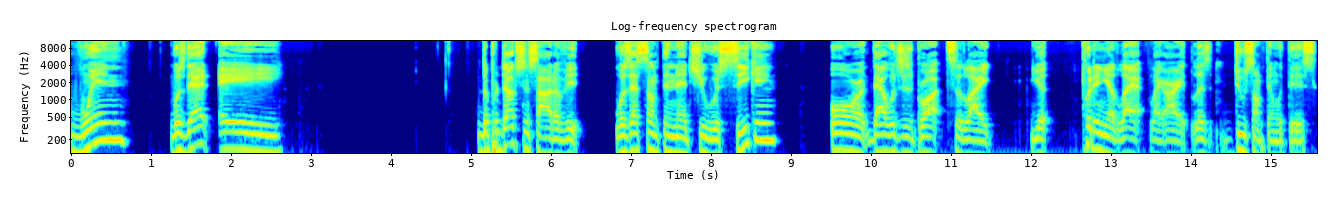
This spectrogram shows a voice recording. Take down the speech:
when was that a the production side of it? Was that something that you were seeking, or that was just brought to like your put in your lap? Like, all right, let's do something with this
